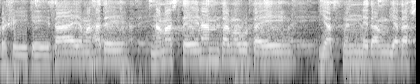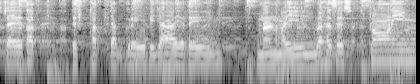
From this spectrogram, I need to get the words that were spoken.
वृषिकेशाय महते नमस्तेऽनन्तमूर्तये यस्मिन्निदं यतश्चैतत् तिष्ठत्यग्रेऽपि जायते। मृण्मयी वहसि श्रोणीं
